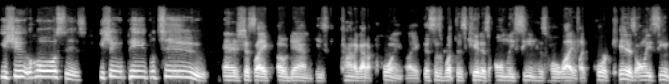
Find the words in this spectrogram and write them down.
"You shoot horses, you shoot people too." And it's just like, oh damn, he's kind of got a point. Like this is what this kid has only seen his whole life. Like poor kid has only seen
